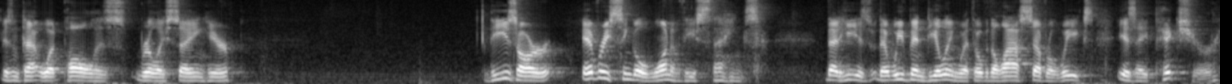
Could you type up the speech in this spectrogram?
Isn't that what Paul is really saying here? These are every single one of these things that he is that we've been dealing with over the last several weeks is a picture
